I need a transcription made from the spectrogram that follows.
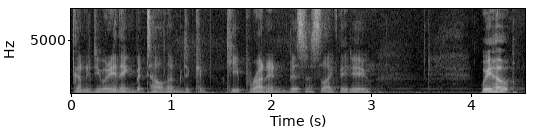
going to do anything but tell them to keep running business like they do. we hope.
